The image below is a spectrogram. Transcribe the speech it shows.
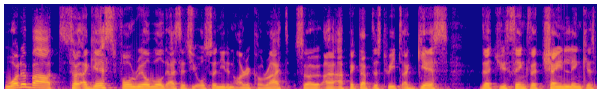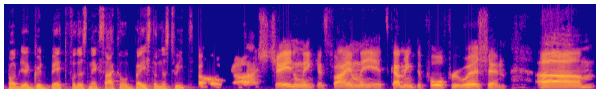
What about, so I guess for real world assets, you also need an oracle, right? So I, I picked up this tweet. I guess that you think that Chainlink is probably a good bet for this next cycle based on this tweet? Oh gosh, Chainlink is finally it's coming to full fruition. Um,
